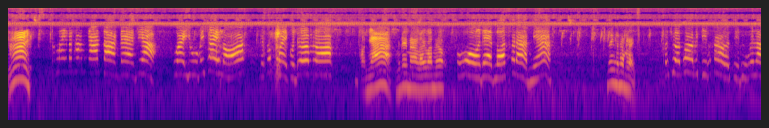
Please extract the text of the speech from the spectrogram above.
เฮ้ย ยาไม่ได้มาหลายวันแล้วโอ้โหแดดร้อนขนาดเนี้ยแม่งมันทำอะไร มาชวนพ่อไปกินข้าวเลยสิถึงเวลา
